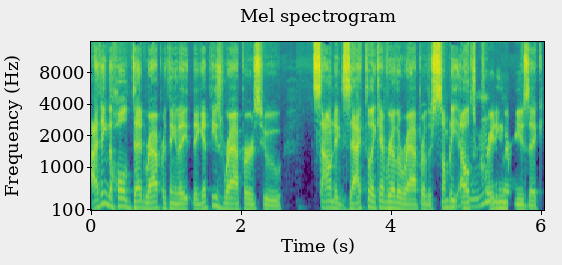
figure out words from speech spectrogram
I think the whole dead rapper thing. They they get these rappers who sound exactly like every other rapper. There's somebody else Mhm. creating their music.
